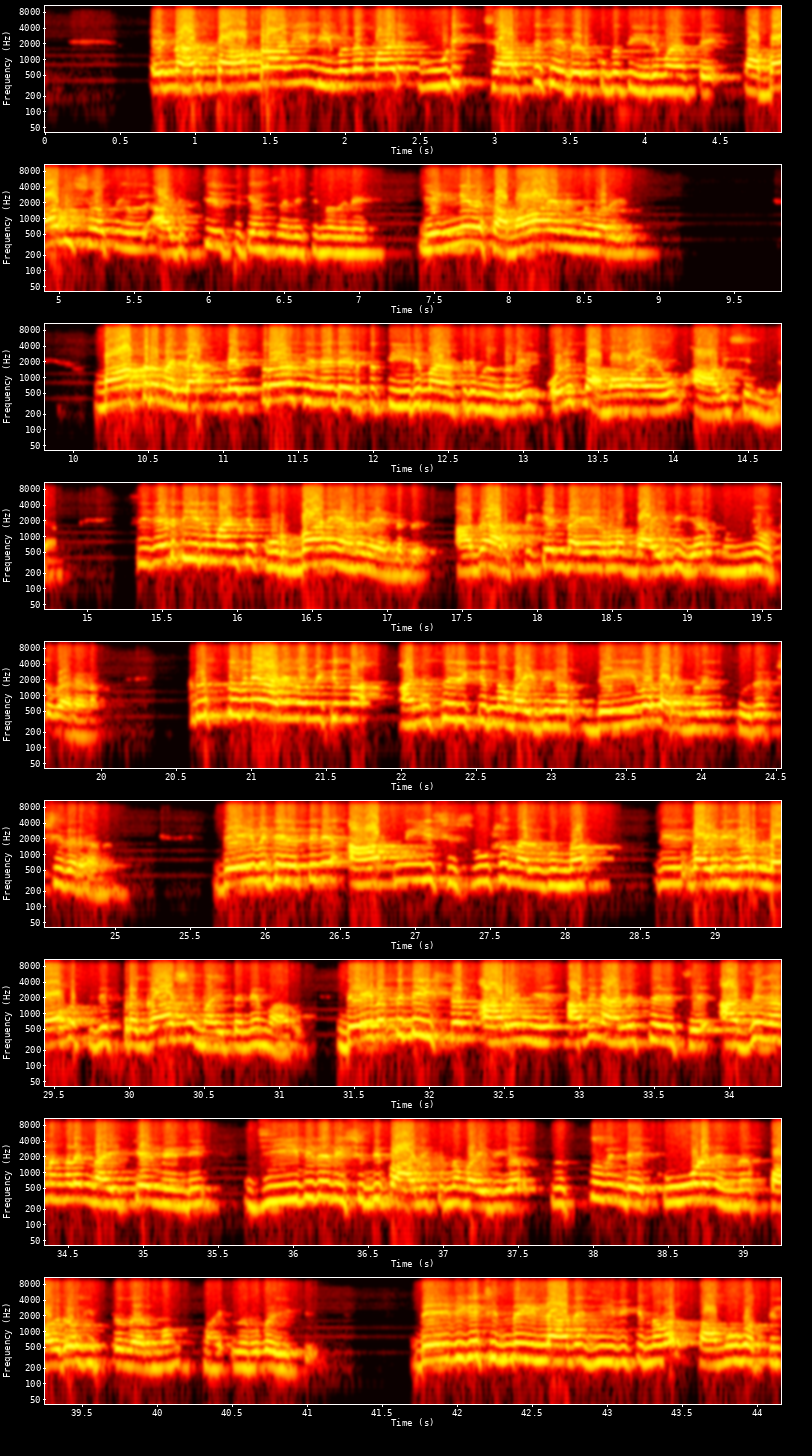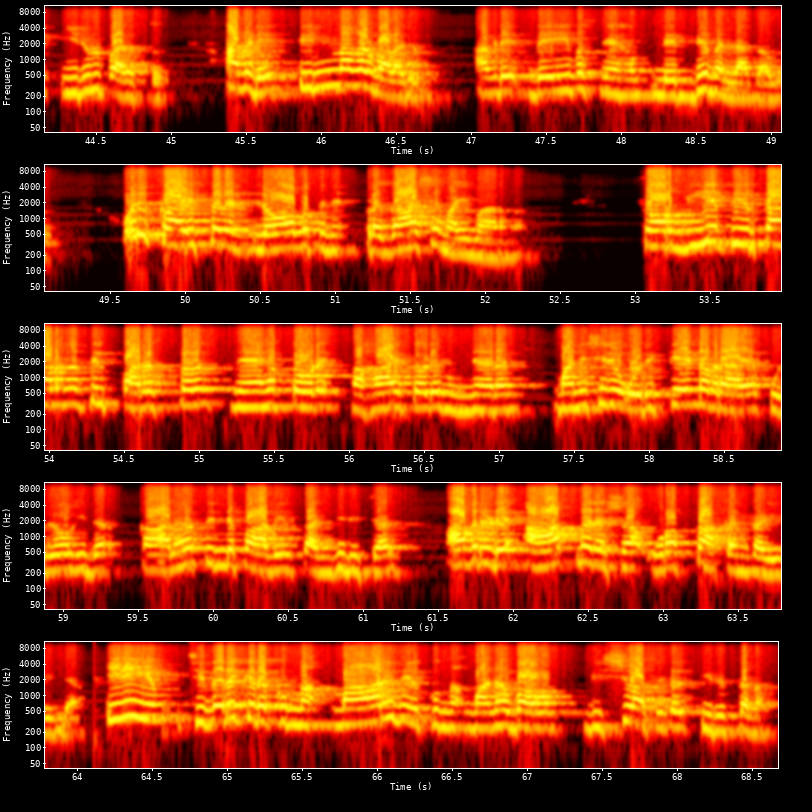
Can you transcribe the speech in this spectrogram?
എന്നാൽ പാമ്പ്രാനിയും വിമതന്മാരും കൂടി ചർച്ച ചെയ്തെടുക്കുന്ന തീരുമാനത്തെ സഭാവിശ്വാസികളിൽ അടിച്ചേൽപ്പിക്കാൻ ശ്രമിക്കുന്നതിനെ എങ്ങനെ സമവായം എന്ന് പറയും? മാത്രമല്ല മെത്രാൻ സിനഡ് എടുത്ത തീരുമാനത്തിന് മുകളിൽ ഒരു സമവായവും ആവശ്യമില്ല. സിനഡ് തീരുമാനിച്ച കുർബാനയാണ് വേണ്ടത്. അത് അർപ്പിക്കാൻ തയ്യാറുള്ള വൈദികർ മുന്നോട്ട് വരണം. ക്രിസ്തുവിനെ അനുഗമിക്കുന്ന അനുസരിക്കുന്ന വൈദികർ ദൈവകരങ്ങളിൽ സുരക്ഷിതരാണ്. ദൈവജനത്തിന് ആത്മീയ ശുശ്രൂഷ നൽകുന്ന വൈദികർ ലോകത്തിന് പ്രകാശമായി തന്നെ മാറും. ദൈവത്തിന്റെ ഇഷ്ടം അറിഞ്ഞ് അതിനനുസരിച്ച് അജഗണങ്ങളെ നയിക്കാൻ വേണ്ടി ജീവിത വിശുദ്ധി പാലിക്കുന്ന വൈദികർ ക്രിസ്തുവിന്റെ കൂടെ നിന്ന് പൗരോഹിത്യ ധർമ്മം നിർവഹിക്കും. ദൈവിക ചിന്തയില്ലാതെ ജീവിക്കുന്നവർ സമൂഹത്തിൽ ഇരുൾ പരത്തും. അവിടെ തിന്മകൾ വളരും. അവിടെ ദൈവസ്നേഹം ലഭ്യമല്ലാതാവും. ഒരു ക്രൈസ്തവൻ ലോകത്തിന് പ്രകാശമായി മാറണം. സ്വർഗീയ തീർത്ഥാടനത്തിൽ പരസ്പരം സ്നേഹത്തോടെ സഹായത്തോടെ മുന്നേറാൻ മനുഷ്യരെ ഒരുക്കേണ്ടവരായ പുരോഹിതർ കാലഹത്തിന്റെ പാതയിൽ സഞ്ചരിച്ചാൽ അവരുടെ ആത്മരക്ഷ ഉറപ്പാക്കാൻ കഴിയില്ല. ഇനിയും ചിതറിക്കിടക്കുന്ന മാറി നിൽക്കുന്ന മനോഭാവം വിശ്വാസികൾ തിരുത്തണം.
